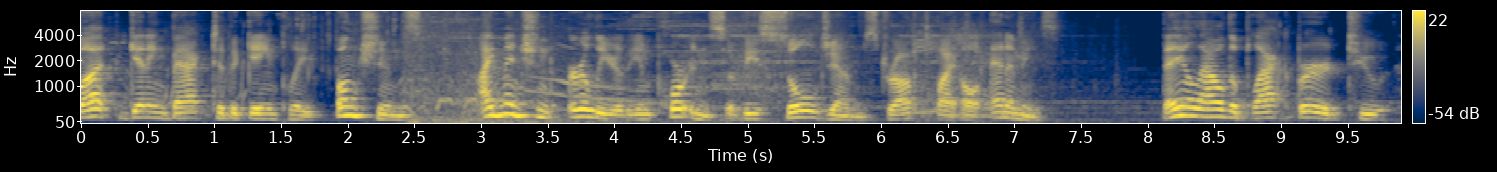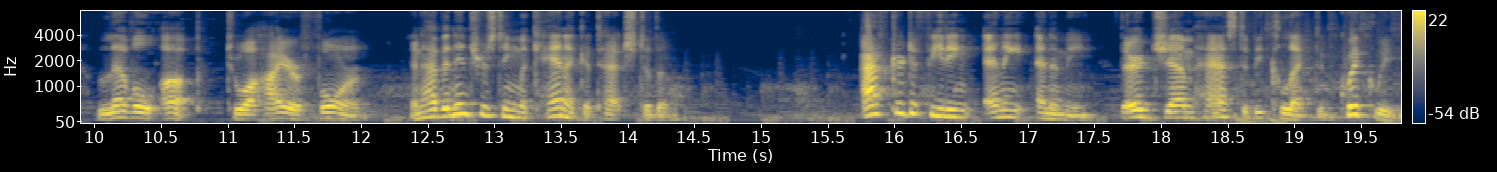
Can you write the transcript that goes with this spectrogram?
But getting back to the gameplay functions, I mentioned earlier the importance of these soul gems dropped by all enemies. They allow the black bird to level up to a higher form and have an interesting mechanic attached to them. After defeating any enemy, their gem has to be collected quickly,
